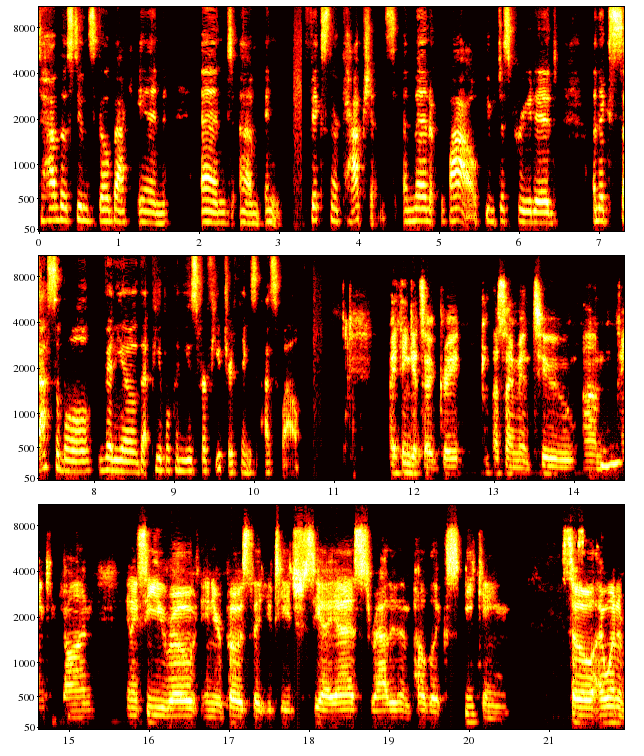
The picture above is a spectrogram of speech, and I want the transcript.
to have those students go back in and um, and fix their captions. And then, wow, you've just created an accessible video that people can use for future things as well. I think it's a great assignment too. Um, mm -hmm. Thank you, John. And I see you wrote in your post that you teach CIS rather than public speaking. So I want to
